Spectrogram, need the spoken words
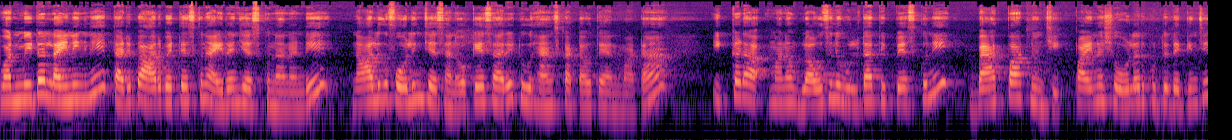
వన్ మీటర్ లైనింగ్ని తడిపి ఆరబెట్టేసుకుని ఐరన్ చేసుకున్నానండి. నాలుగు ఫోల్డింగ్ చేశాను. ఒకేసారి టూ హ్యాండ్స్ కట్ అవుతాయి అనమాట ఇక్కడ మనం బ్లౌజ్ని ఉల్టా తిప్పేసుకుని బ్యాక్ పార్ట్ నుంచి పైన షోల్డర్ కుట్టు తగ్గించి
